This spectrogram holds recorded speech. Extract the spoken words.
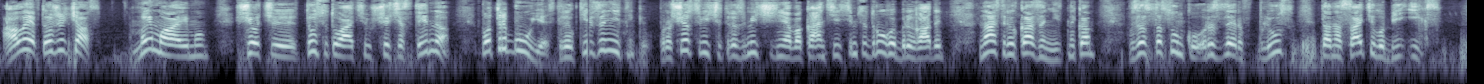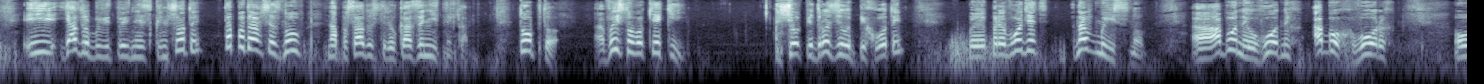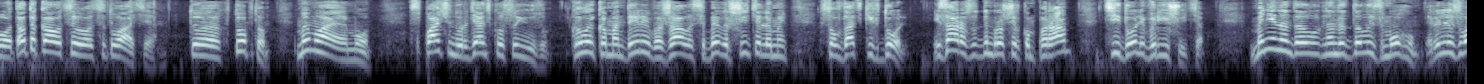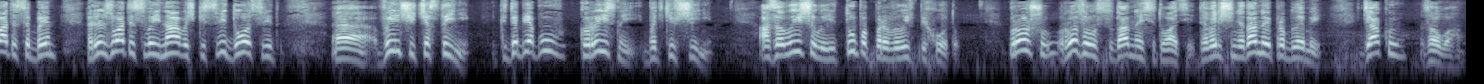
Але в той же час ми маємо що, ту ситуацію, що частина потребує стрілків-зенітників, про що свідчить розміщення вакансії 72-ї бригади на стрілка-зенітника в застосунку Резерв Плюс та на сайті Lobby X. І я зробив відповідні скріншоти та подався знов на посаду стрілка-зенітника. Тобто, висновок який? що підрозділи піхоти е, переводять навмисно або неугодних, або хворих. От, от така оце ситуація. Тобто, ми маємо спадщину Радянського Союзу, коли командири вважали себе вершителями солдатських доль. І зараз одним розчерком пера ці долі вирішуються. Мені не надали змогу реалізувати себе, реалізувати свої навички, свій досвід е, в іншій частині, де б я був корисний батьківщині а залишили і тупо перевели в піхоту. Прошу розголосу даної ситуації та вирішення даної проблеми. Дякую за увагу.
